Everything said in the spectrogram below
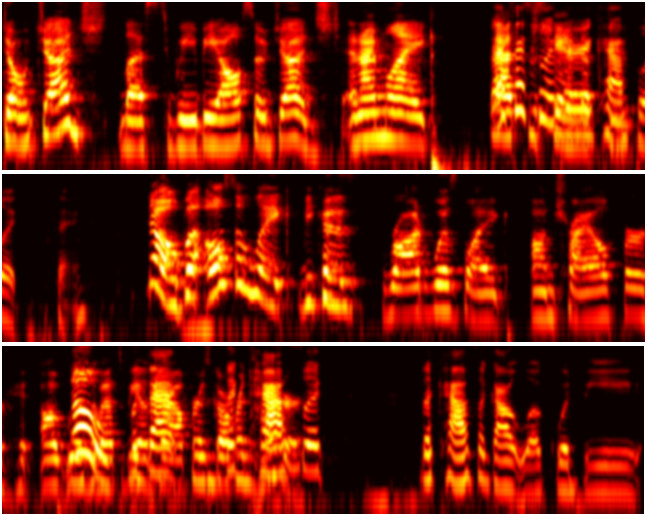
don't judge, lest we be also judged. And I'm like, That's, that's, actually a very stand-up dude. Catholic thing. No, but also like because Rod was like on trial for hi- uh, was No, about to be but on that trial for his the girlfriend's murder. The Catholic outlook would be:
